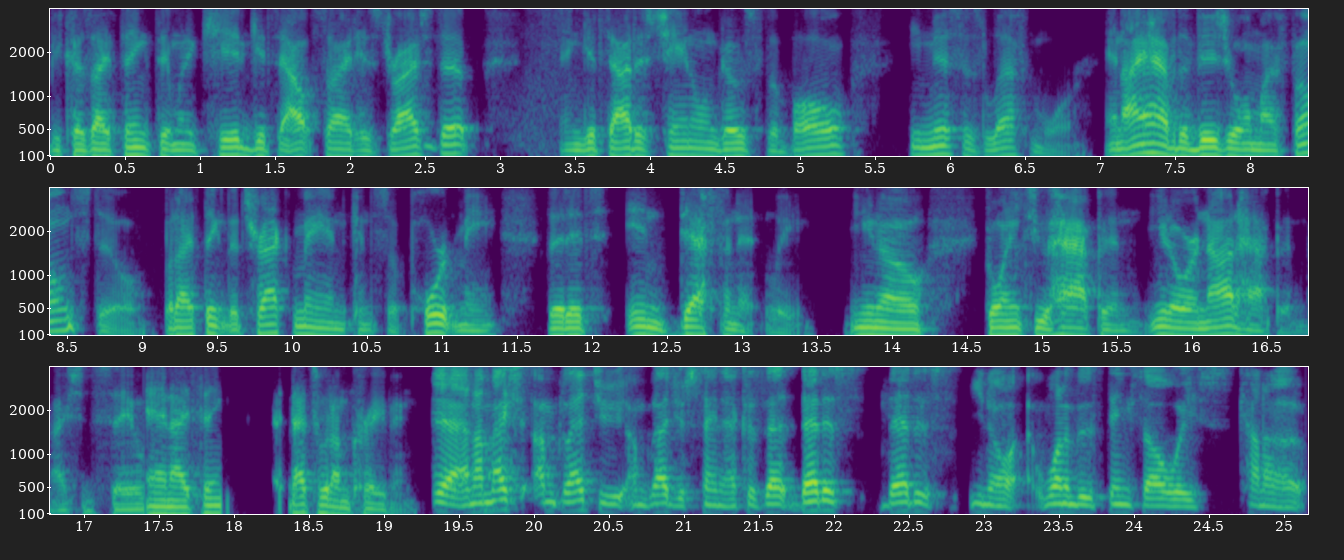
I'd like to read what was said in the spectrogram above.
Because I think that when a kid gets outside his drive step and gets out his channel and goes to the ball, he misses left more. And I have the visual on my phone still, but I think the TrackMan can support me that it's indefinitely, you know, going to happen, you know, or not happen, I should say. And I think that's what I'm craving. Yeah, and I'm actually I'm glad you I'm glad you're saying that because that that is that is you know one of the things I always kind of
